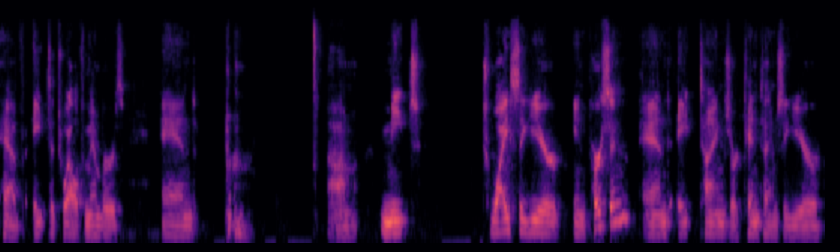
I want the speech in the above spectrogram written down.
have eight to 12 members and um, meet twice a year in person and eight times or 10 times a year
